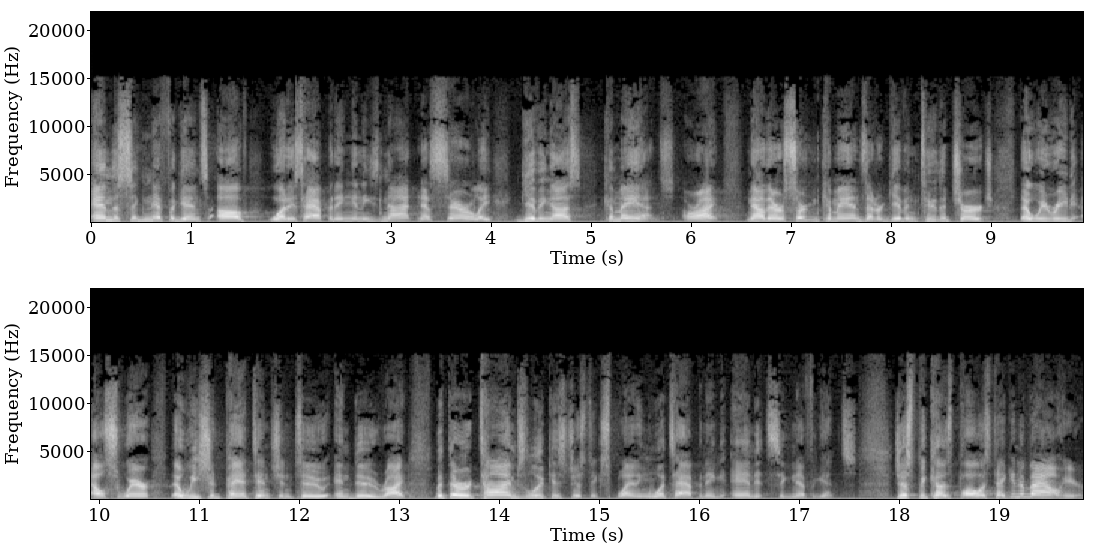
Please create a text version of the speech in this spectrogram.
and the significance of what is happening, and he's not necessarily giving us commands. All right? Now, there are certain commands that are given to the church that we read elsewhere that we should pay attention to and do, right? But there are times Luke is just explaining what's happening and its significance. Just because Paul is taking a vow here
